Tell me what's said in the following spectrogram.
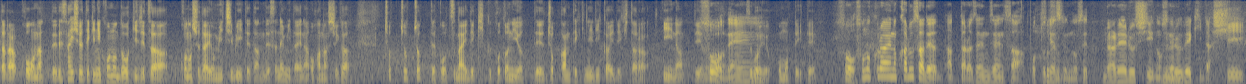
たらこうなってで最終的にこの動機実はこの主題を導いてたんですねみたいなお話がちょちょちょってこうつないで聞くことによって直感的に理解できたらいいなっていうのはすごい思っていて。そうそのくらいの軽さであったら全然さポッドキャストに載せられるし載せるべきだし、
